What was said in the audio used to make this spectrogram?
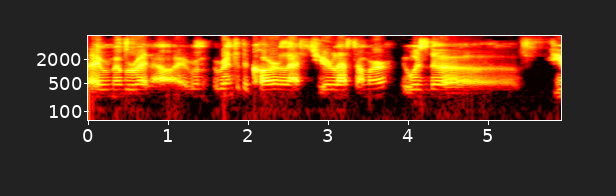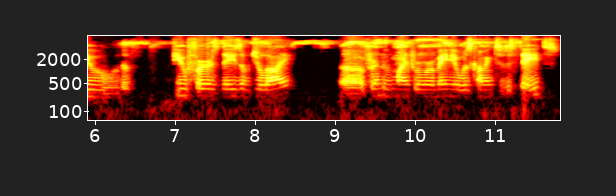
I remember right now. I rem- rented the car last year, last summer. It was the few the few first days of July. a friend of mine from Romania was coming to the states,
